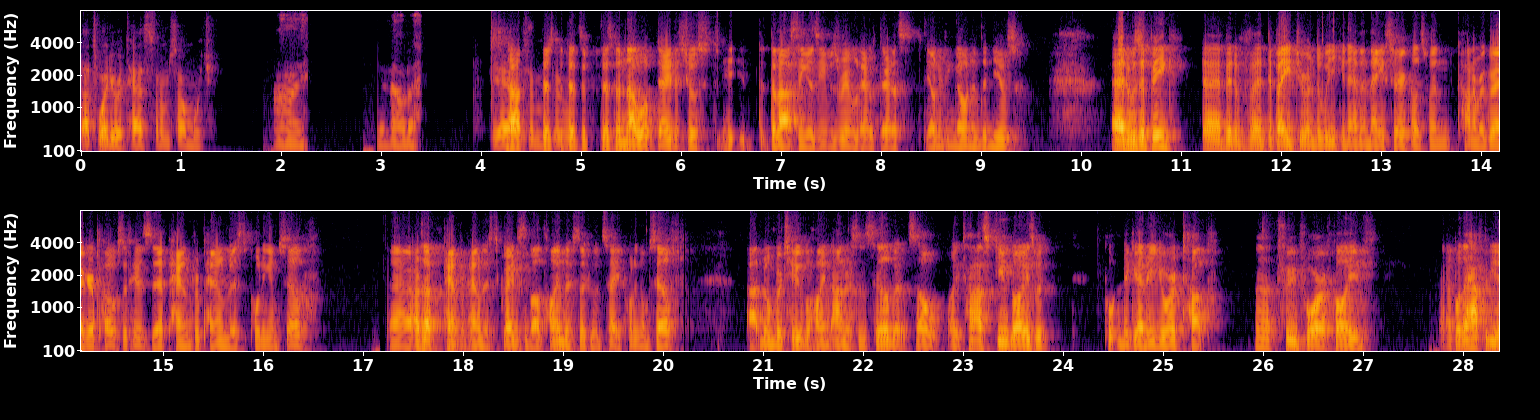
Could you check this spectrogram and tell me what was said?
That's why they were testing him so much. All right. You know that. Yeah, No, there's, there's, there's been no update. It's just he, the last thing is he was ruled out there. That's the only thing going in the news. Uh, there was a big uh, bit of a debate during the week in MMA circles when Conor McGregor posted his uh, pound for pound list, putting himself, uh, or not pound for pound list, the greatest of all time list, I should say, putting himself at number two behind Anderson Silva. So I tasked you guys with putting together your top uh, three, four, or five, uh, but they have to be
